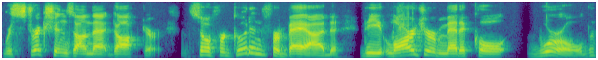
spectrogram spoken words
restrictions on that doctor. So, for good and for bad, the larger medical world,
